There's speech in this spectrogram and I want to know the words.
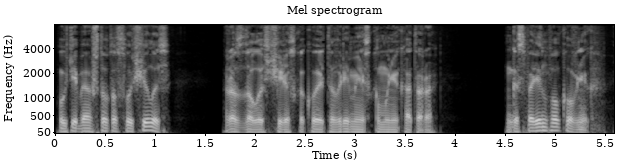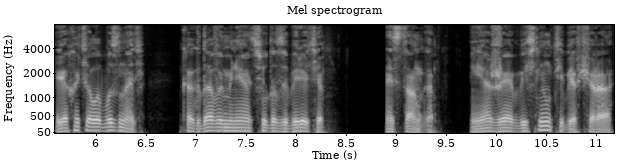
У тебя что-то случилось?» Раздалось через какое-то время из коммуникатора. «Господин полковник, я хотела бы знать, когда вы меня отсюда заберете?» «Эстанга, я же объяснил тебе вчера,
